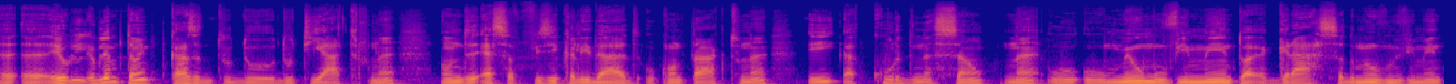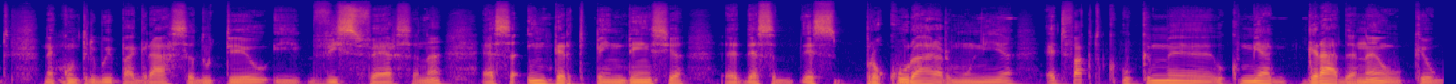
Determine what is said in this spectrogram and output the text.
Uh, uh, eu, eu, lembro também por causa do, do, do, teatro, né? Onde essa fisicalidade, o contacto, né? E a coordenação, né? O, o meu movimento, a graça do meu movimento, né? Contribui para a graça do teu e vice-versa, né? Essa interdependência, uh, dessa, esse procurar harmonia, é de facto o que me, o que me agrada, né? O que eu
